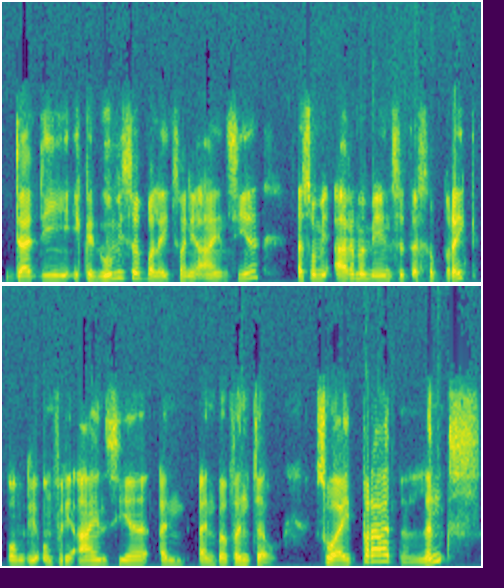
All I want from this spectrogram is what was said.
dat die ekonomiese beleid van die ANC is om die arme mense te gebruik om die om vir die ANC in in bewind te hou. So hy praat links,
